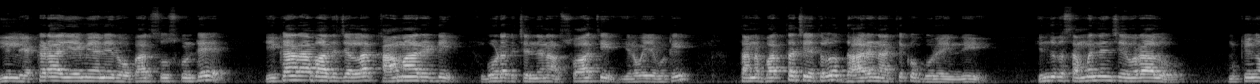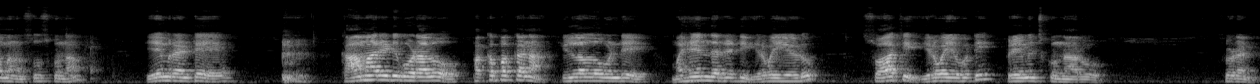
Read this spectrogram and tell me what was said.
వీళ్ళు ఎక్కడా ఏమి అనేది ఒకసారి చూసుకుంటే వికారాబాద్ జిల్లా కామారెడ్డి గూడకు చెందిన స్వాతి ఇరవై ఒకటి తన భర్త చేతిలో దారిన హత్యకు గురైంది. ఇందుకు సంబంధించిన వివరాలు ముఖ్యంగా మనం చూసుకున్నాం. ఏమిరంటే కామారెడ్డిగూడలో పక్కపక్కన ఇళ్ళలో ఉండే మహేందర్ రెడ్డి ఇరవై ఏడు స్వాతి ఇరవై ఒకటి ప్రేమించుకున్నారు. చూడండి.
